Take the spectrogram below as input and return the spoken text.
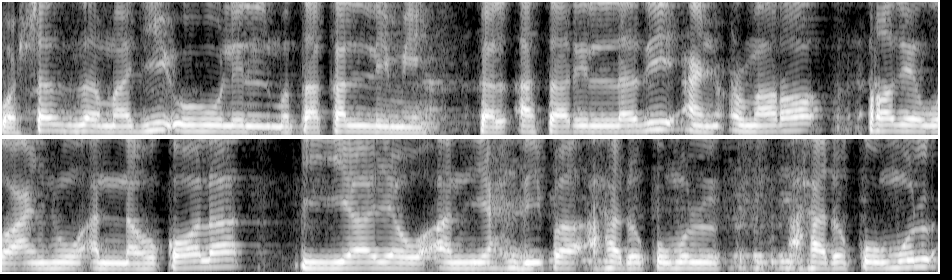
wa shadza maji'uhu lil mutakallimi. Kal athari alladhi an Umar radhiyallahu anhu annahu qala iyaya wa an yahdifa ahadukumul ahadukumul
